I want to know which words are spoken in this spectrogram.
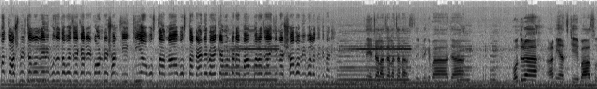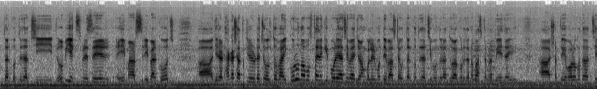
আমার দশ মিনিট চালালে আমি বুঝে দেবো যে গাড়ির কন্ডিশন কি কি অবস্থা না অবস্থা ডানে ভাই কেমন করে বাম মারা যায় কিনা সব আমি বলে দিতে পারি। নিয়ে চালা চালা চালা। ব্রেকে বা যা বন্ধুরা আমি আজকে বাস উদ্ধার করতে যাচ্ছি রবি এক্সপ্রেসের এম আর স্লিপার কোচ। যেটা ঢাকা সাতক্ষীরা রোডে চলতো ভাই। করুণ অবস্থায় নাকি পড়ে আছে ভাই। জঙ্গলের মধ্যে বাসটা উদ্ধার করতে যাচ্ছি। বন্ধুরা দোয়া করে যেন বাসটা আমরা পেয়ে যাই। আর সব থেকে বড় কথা হচ্ছে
